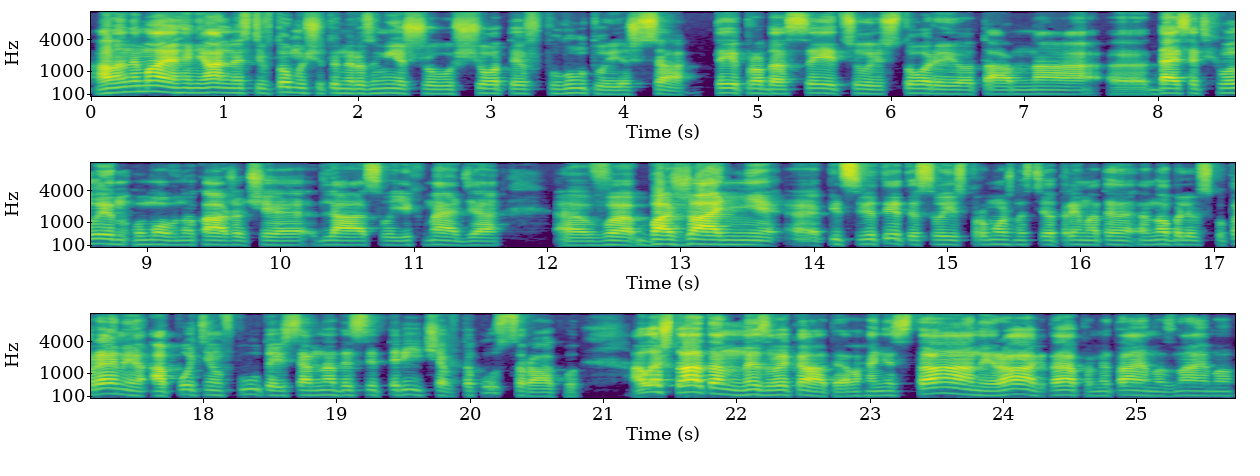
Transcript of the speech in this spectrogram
Але немає геніальності в тому, що ти не розумієш, у що ти вплутуєшся. Ти продаси цю історію там на е, 10 хвилин, умовно кажучи, для своїх медіа е, в бажанні е, підсвітити свої спроможності отримати Нобелівську премію, а потім вплутаєшся на десятиріччя в таку сраку. Але штатам не звикати. Афганістан, Ірак, да, пам'ятаємо, знаємо,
